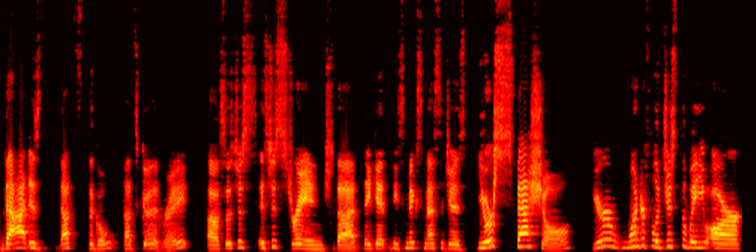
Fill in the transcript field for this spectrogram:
that is that's the goal. That's good, right? Uh, so it's just it's just strange that they get these mixed messages. You're special. You're wonderful just the way you are,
